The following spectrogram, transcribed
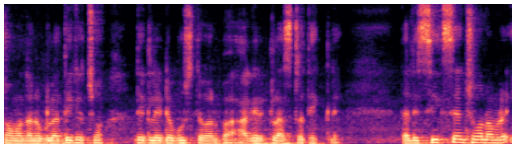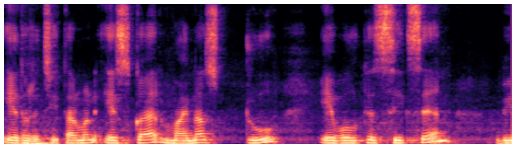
সমাধানগুলো দেখেছ, দেখলে এটা বুঝতে পারবা আগের ক্লাসটা দেখলে। তাহলে সিক্স এন সমান আমরা এ ধরেছি, তার মানে A square minus two A বলতে সিক্স এন বি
